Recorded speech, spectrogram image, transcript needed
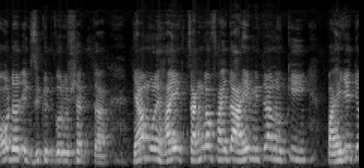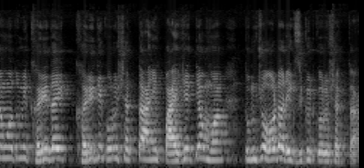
ऑर्डर एक्झिक्यूट करू शकता. ह्यामुळे हा एक चांगला फायदा आहे मित्रांनो की पाहिजे तेव्हा तुम्ही खरेदी खरेदी करू शकता आणि पाहिजे तेव्हा तुमची ऑर्डर एक्झिक्यूट करू शकता.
